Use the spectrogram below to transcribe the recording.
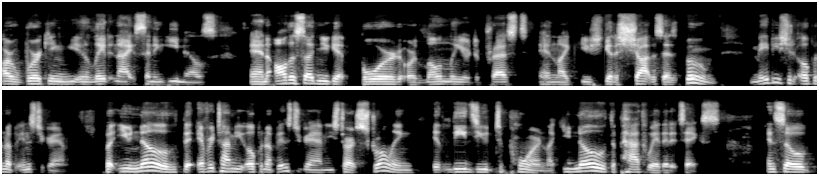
are working, you know, late at night sending emails, and all of a sudden you get bored or lonely or depressed and like you should get a shot that says boom maybe you should open up instagram but you know that every time you open up instagram you start scrolling it leads you to porn like you know the pathway that it takes and so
